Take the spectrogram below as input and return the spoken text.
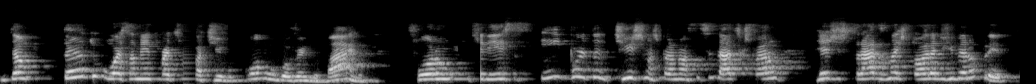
Então, tanto o orçamento participativo como o governo do bairro foram experiências importantíssimas para nossas cidades que foram registradas na história de Ribeirão Preto.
